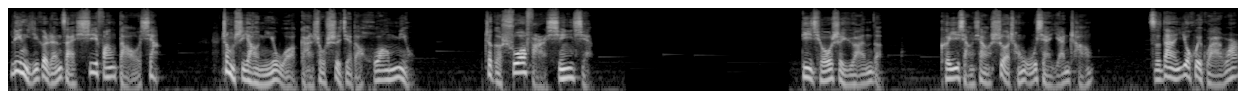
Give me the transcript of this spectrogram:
另一个人在西方倒下，正是要你我感受世界的荒谬。这个说法新鲜。地球是圆的，可以想象射程无限延长，子弹又会拐弯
